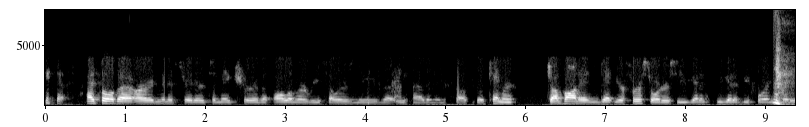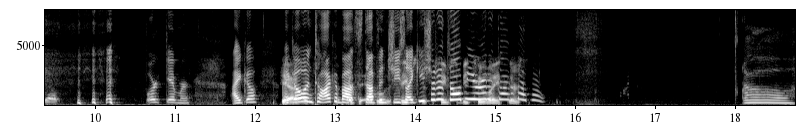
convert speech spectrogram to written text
I told uh, our administrator to make sure that all of our resellers knew that we had them in stock. So Kimmer, jump on it and get your first order so you get it you get it before anybody else. Poor Kimmer. I go, I go and talk about it- it stuff, and she's like, "You should have seems to told me you were going to talk There's- about that." Oh.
